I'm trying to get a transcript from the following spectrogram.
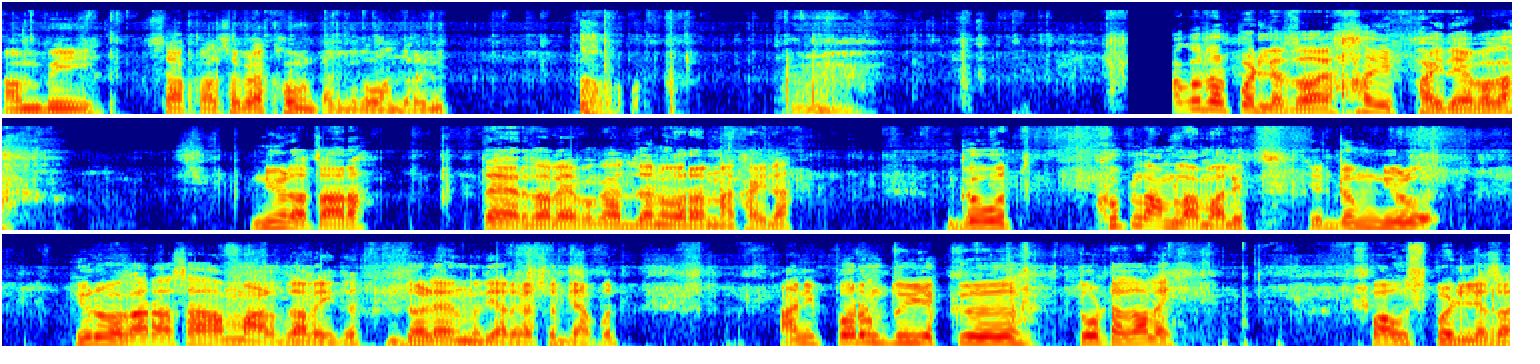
आंबे साखा सगळ्या खाऊन टाकल्यात वांदरांनी. अगोदर पडल्याचा हा एक फायदा आहे बघा. निळा चारा तयार झाला आहे बघा जनावरांना खायला. गवत खूप लांब लांब आलेत. एकदम निळ हिरवगार असा हा माळ झाला इथं. दळ्यांमध्ये आला सध्या आपण. आणि परंतु एक तोटा झालाय. पाऊस पडल्याचा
